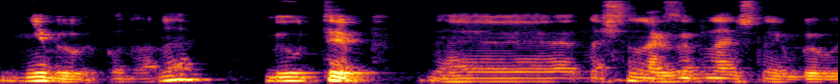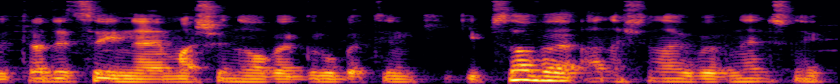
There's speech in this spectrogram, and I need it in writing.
nie były podane. Był typ. E, na ścianach zewnętrznych były tradycyjne, maszynowe, grube tynki gipsowe, a na ścianach wewnętrznych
